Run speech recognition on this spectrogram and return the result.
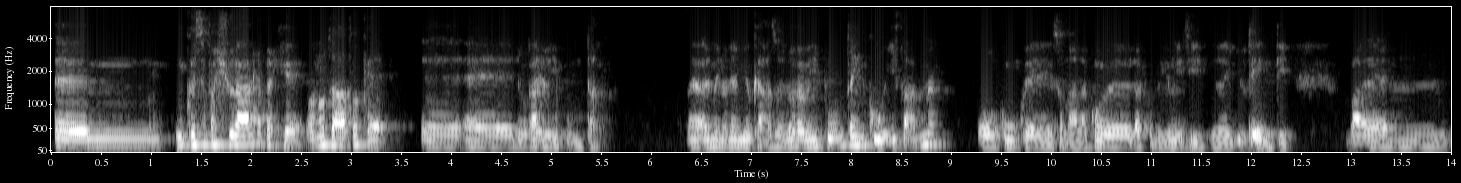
Ehm, in questa fascia oraria perché ho notato che eh, è l'orario di punta eh, almeno nel mio caso, è l'orario di punta in cui i fan, o comunque insomma la, la community, eh, gli utenti, va, ehm,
